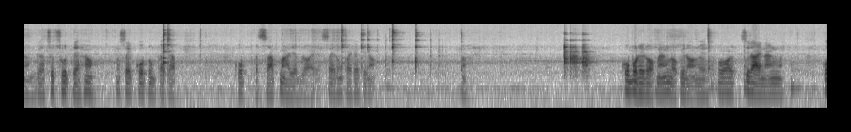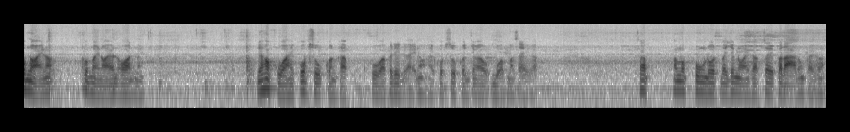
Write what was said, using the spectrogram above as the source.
น้ำเดือดสุดๆเดี๋ยวเฮามาใส่กบลงไปครับกบกระซับมาเรียบร้อย ใส่ลงไปได้พี่น้องอะ กบบได้ดอกนังดอกพี่น้องเลยเพราะว่าสิได้นังมันกบหน่อยเนาะกบหน่อยๆอ่อนๆหน่อยเดี๋ยวเราขัวให้ครบสุกก่อนครับขัวไปเรื่อยๆเนาะให้ครบสุกก่อนจึงเอาบวบมาใส่ครับ ครับเอามาปรุงรสไปจังหน่อยครับ ใส่ปลาร้าลงไปครับ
